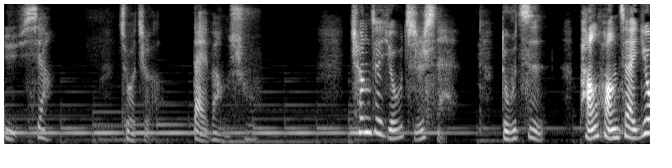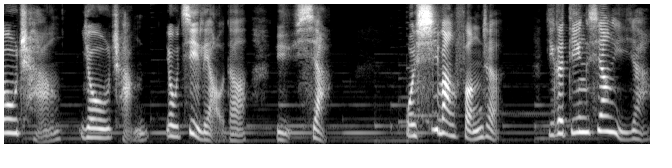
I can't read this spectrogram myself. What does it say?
雨巷，作者戴望舒。撑着油纸伞，独自彷徨在悠长、悠长又寂寥的雨巷。我希望逢着一个丁香一样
